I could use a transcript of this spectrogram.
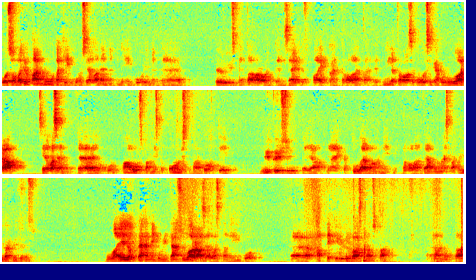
voisi olla jotain muutakin kuin sellainen niin kuin, öljyisten tavaroiden säilytyspaikka, että, että, että millä tavalla se voisi ikään kuin luoda sellaisen ää, jonkun alustan, mistä ponnistetaan kohti nykyisyyttä ja, ja ehkä tulevaa, niin, niin tavallaan tämä on mun mielestä aika hyvä kysymys. Mulla ei ole tähän niin kuin mitään suoraa sellaista niin kuin, apteekkihyydy vastausta, mutta,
